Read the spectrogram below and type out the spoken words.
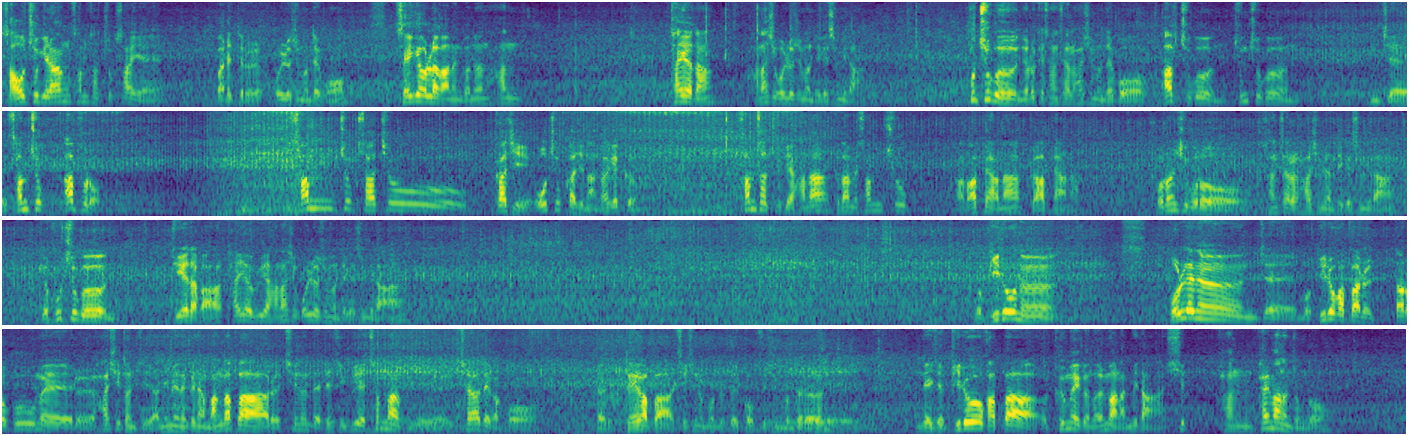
4, 5축이랑 3, 4축 사이에 바레트를 올려주면 되고 세 개 올라가는 거는 한 타이어당 하나씩 올려주면 되겠습니다. 후축은 이렇게 상차를 하시면 되고 앞축은 중축은 이제 3축 앞으로. 3축 4축까지 5축까지는 안 가게끔. 3, 4축에 하나 그 다음에 3축 바로 앞에 하나 그 앞에 하나. 그런 식으로 상차를 하시면 되겠습니다. 이렇게 후축은 뒤에다가 타이어 위에 하나씩 올려주면 되겠습니다 비료는 원래는 이제 뭐 비료 갑바를 따로 구매를 하시던지 아니면 그냥 망갑바를 치는데 대신 위에 천막을 쳐야 돼 갖고 대갑바 치시는 분들도 있고 없으신 분들은. 근데 이제 비료 갑바 금액은 얼마 안 합니다. 10, 한 8만원 정도?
